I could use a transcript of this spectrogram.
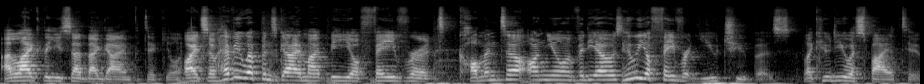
I like that you said that guy in particular. All right, so heavy weapons guy might be your favorite commenter on your videos. Who are your favorite YouTubers? Like, who do you aspire to?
